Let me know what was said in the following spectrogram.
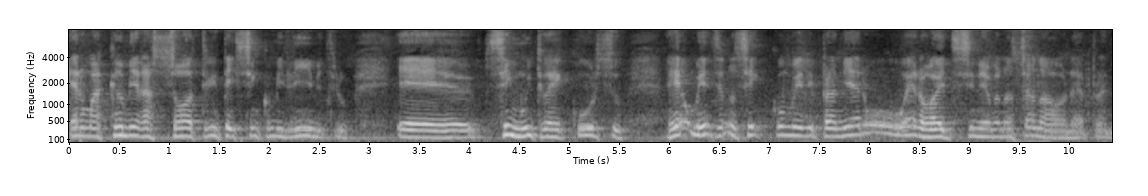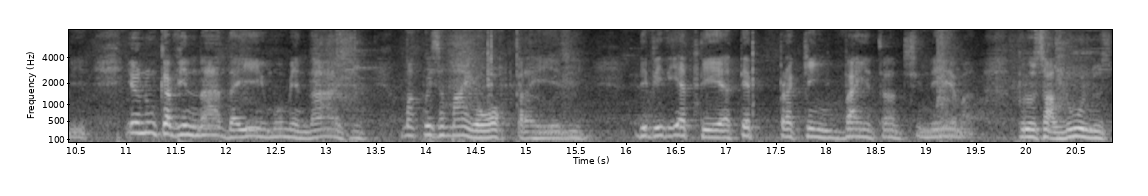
Era uma câmera só, 35 milímetros, é, sem muito recurso. Realmente, eu não sei como ele, para mim, era o herói de cinema nacional, né? Para mim, eu nunca vi nada aí, uma homenagem, uma coisa maior para ele. Deveria ter, até para quem vai entrar no cinema, para os alunos,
